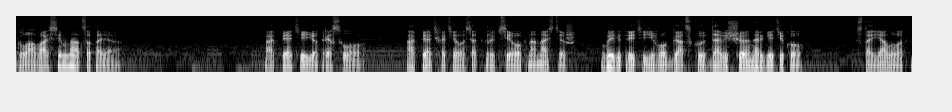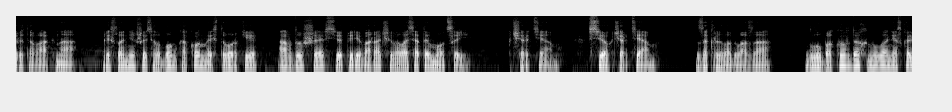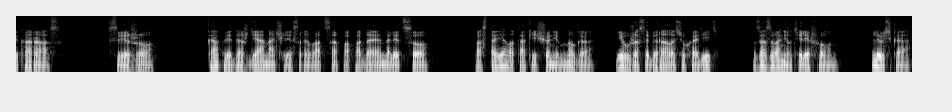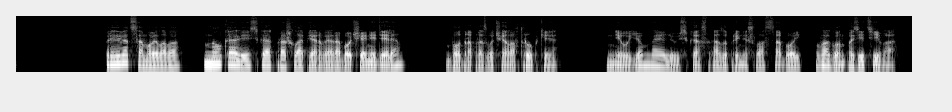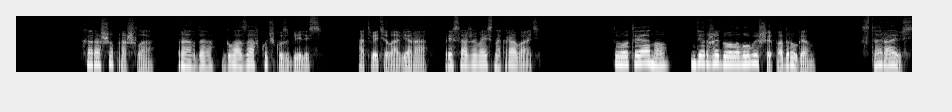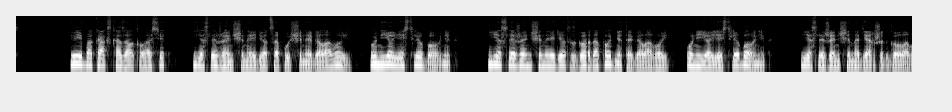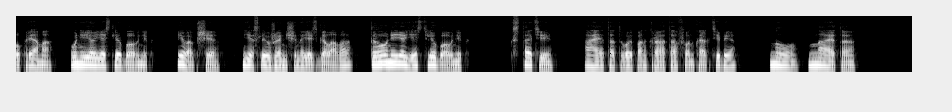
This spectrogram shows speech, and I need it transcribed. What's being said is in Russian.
Глава 17 Опять ее трясло. Опять хотелось открыть все окна настежь, выветрить его гадскую давящую энергетику. Стоял у открытого окна, прислонившись лбом к оконной створке, а в душе все переворачивалось от эмоций. К чертям. Все к чертям. Закрыла глаза. Глубоко вдохнула несколько раз. Свежо, Капли дождя начали срываться, попадая на лицо. Постояла так еще немного и уже собиралась уходить. Зазвонил телефон. Люська. «Привет, Самойлова. Ну, колись, как прошла первая рабочая неделя?» Бодро прозвучало в трубке. Неуемная Люська сразу принесла с собой вагон позитива. «Хорошо прошла. Правда, глаза в кучку сбились. — ответила Вера, присаживаясь на кровать. «Тут и оно. Держи голову выше, подруга». «Стараюсь. Ибо, как сказал классик, если женщина идет с опущенной головой, у нее есть любовник. Если женщина идет с гордо поднятой головой, у нее есть любовник. Если женщина держит голову прямо, у нее есть любовник. И вообще, если у женщины есть голова, то у нее есть любовник. Кстати, «А это твой Панкратов, он как тебе?» «Ну, на это...»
